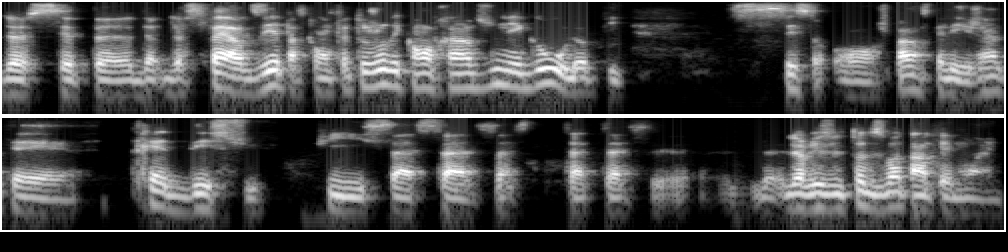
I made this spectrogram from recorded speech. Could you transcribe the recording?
de, cette, euh, de, se faire dire, parce qu'on fait toujours des comptes rendus négaux, là, puis c'est ça. je pense que les gens étaient très déçus. Puis ça, ça, ça, le résultat du vote en témoigne.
